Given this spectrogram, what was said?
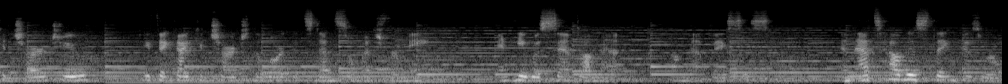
can charge you? Do you think I can charge the Lord that's done so much for me? And he was sent on that on that basis. And that's how this thing has rolled.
